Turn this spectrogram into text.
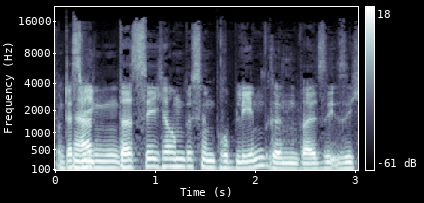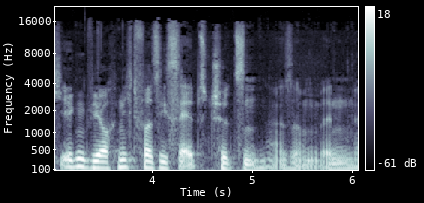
Und deswegen, ja, da sehe ich auch ein bisschen ein Problem drin, weil sie sich irgendwie auch nicht vor sich selbst schützen. Also wenn, äh,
